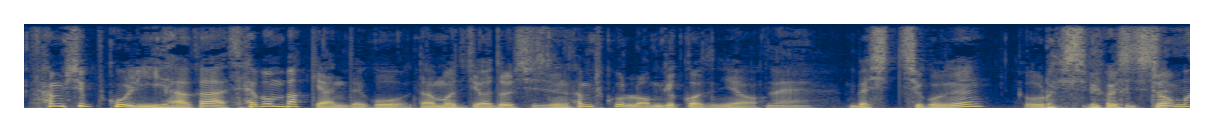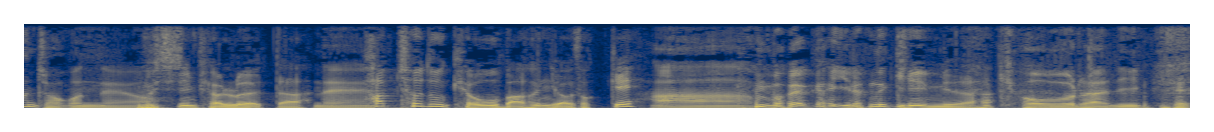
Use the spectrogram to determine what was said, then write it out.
30골 이하가 3번밖에 안 되고 나머지 8시즌 30골을 넘겼거든요. 네. 메시치고는 올 시즌 점은 적었네요. 올 시즌 별로였다. 네. 합쳐도 겨우 46개? 아. 뭐 약간 이런 느낌입니다. 겨우라니. 네.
